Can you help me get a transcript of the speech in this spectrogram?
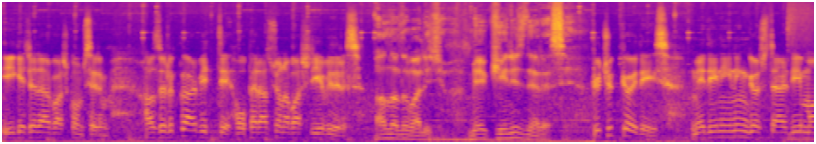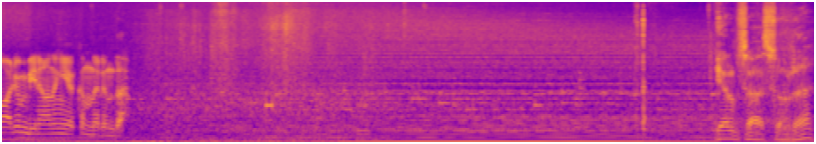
İyi geceler başkomiserim. Hazırlıklar bitti. Operasyona başlayabiliriz. Anladım Ali'cim. Mevkiiniz neresi? Küçük köydeyiz. Medeni'nin gösterdiği malum binanın yakınlarında. Yarım saat sonra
